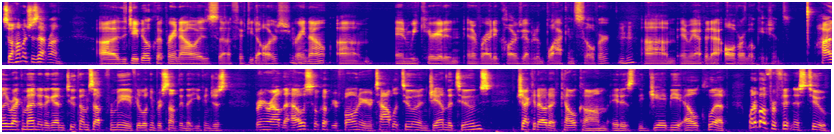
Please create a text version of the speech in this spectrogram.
So how much does that run? Uh, the JBL clip right now is uh, fifty dollars Mm-hmm. right now, um, and we carry it in, in a variety of colors. We have it in black and silver, Mhm. um, and we have it at all of our locations. Highly recommended. Again, two thumbs up for me if you're looking for something that you can just bring around the house, hook up your phone or your tablet to, and jam the tunes. Check it out at Kelcom. It is the JBL Clip. What about for fitness too?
